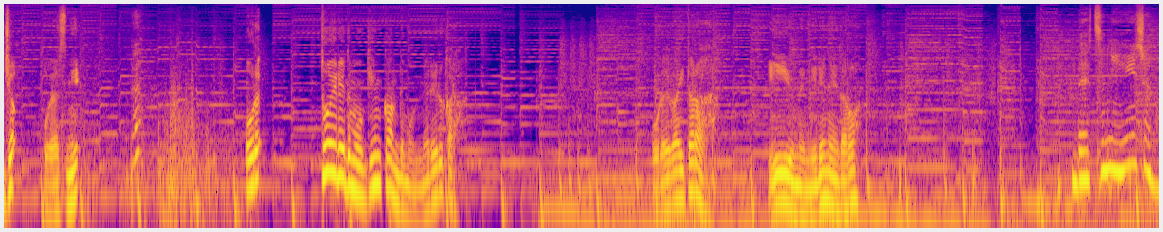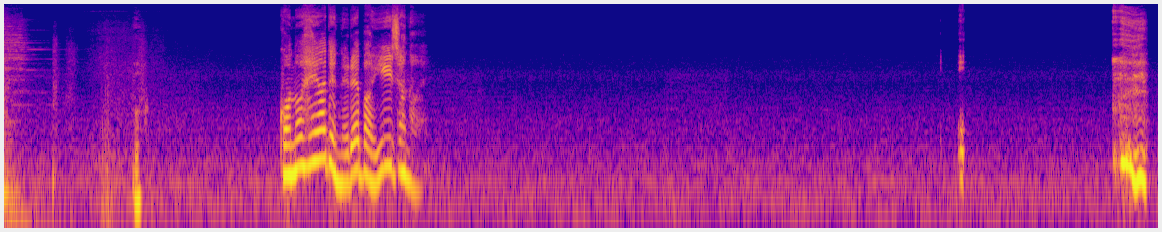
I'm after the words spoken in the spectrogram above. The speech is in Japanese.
じゃおやすみ。え？俺トイレでも玄関でも寝れるから。俺がいたらいい夢見れねえだろ。別にいいじゃない。この部屋で寝ればいいじゃない。え？っ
